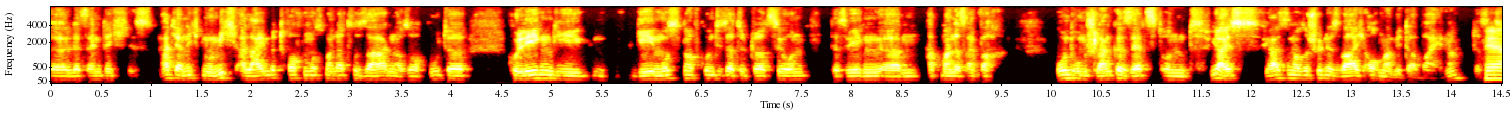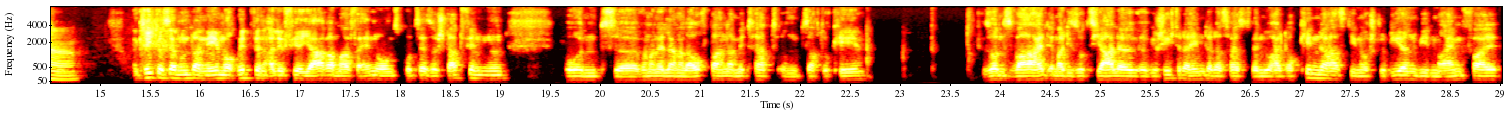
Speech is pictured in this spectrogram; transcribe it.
äh, letztendlich ist, hat ja nicht nur mich allein betroffen, muss man dazu sagen, also auch gute Kollegen, die gehen mussten aufgrund dieser Situation. Deswegen ähm, hat man das einfach rundum schlank gesetzt und ja, es, wie heißt es immer so schön, es war ich auch mal mit dabei. Ne? Das ja. So. Man kriegt das ja im Unternehmen auch mit, wenn alle vier Jahre mal Veränderungsprozesse stattfinden. Und äh, wenn man eine lange Laufbahn damit hat und sagt, okay, Sonst war halt immer die soziale äh, Geschichte dahinter. Das heißt, wenn du halt auch Kinder hast, die noch studieren, wie in meinem Fall,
